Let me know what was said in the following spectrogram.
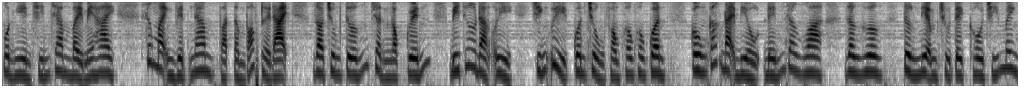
1972, sức mạnh Việt Nam và tầm vóc thời đại do Trung tướng Trần Ngọc Quyến, Bí thư Đảng ủy, Chính ủy Quân chủng Phòng không không quân cùng các đại biểu đến dâng hoa, dâng hương tưởng niệm Chủ tịch Hồ Chí Minh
